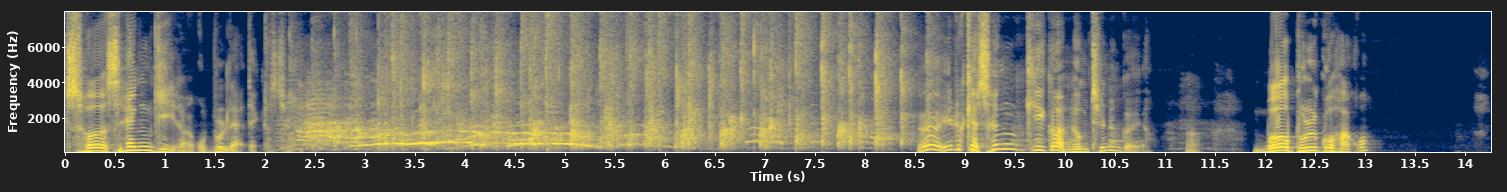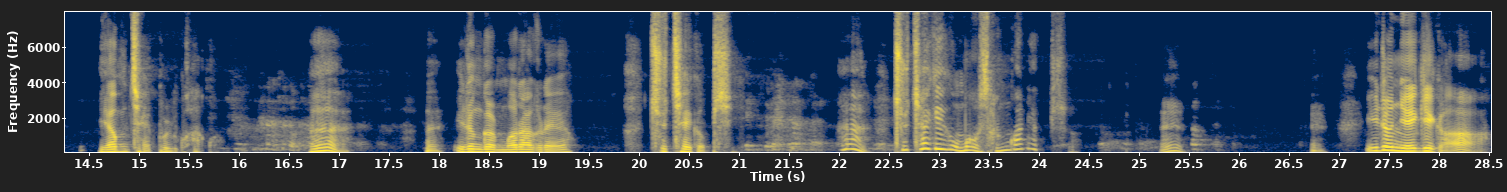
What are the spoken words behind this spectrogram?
서생기라고 불러야 되겠죠. 예, 이렇게 생기가 넘치는 거예요. 어. 뭐 불구하고? 염체 불구하고. 예. 예, 이런 걸 뭐라 그래요? 주책 없이. 예, 주책이고 뭐 상관이 없어. 예. 예. 이런 얘기가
